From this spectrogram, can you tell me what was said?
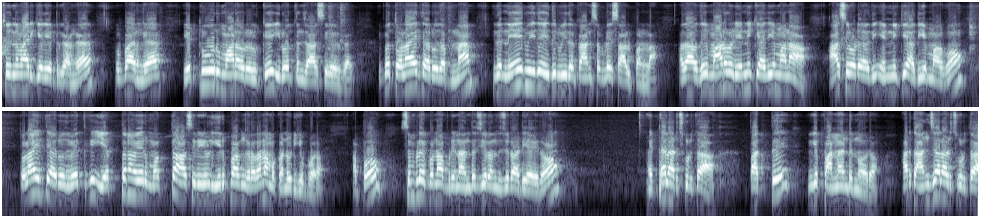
ஸோ இந்த மாதிரி கேள்வி கேட்டிருக்காங்க. இப்போ பாருங்க. எட்நூறு மாணவர்களுக்கு இருபத்தஞ்சு ஆசிரியர்கள். இப்போ தொள்ளாயிரத்தி அறுபது அப்படின்னா இதை நேர்வீத எதிர்வீத கான்செப்டே சால்வ் பண்ணலாம். அதாவது மாணவர்கள் எண்ணிக்கை அதிகமானா ஆசிரியரோட அதி எண்ணிக்கை அதிகமாகும். தொள்ளாயிரத்தி அறுபது பேர்த்துக்கு எத்தனை பேர் மொத்த ஆசிரியர்கள் இருப்பாங்கிறத நம்ம கண்டுபிடிக்க போகிறோம் அப்போது சிம்பிளை பண்ணோம் அப்படின்னா அந்த ஜீரோ அந்த ஜீரோ அடி ஆயிரும். எட்டால் அடிச்சு கொடுத்தா பத்து இங்கே பன்னெண்டுன்னு வரும். அடுத்து அஞ்சால் அடிச்சு கொடுத்தா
